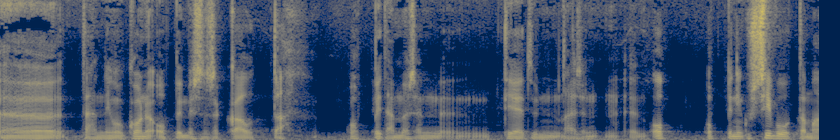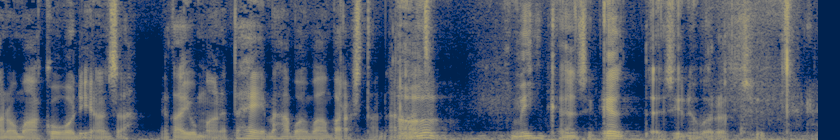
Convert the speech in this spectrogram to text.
öö, tämän niinku koneoppimisensa kautta oppi tämmöisen tietynlaisen, op, oppi niinku sivuuttamaan omaa koodiansa ja tajumaan, että hei, mähän voin vaan varastaa nämä. Aa, mihinkään se käyttää siinä varat sitten?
